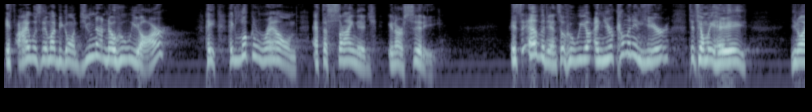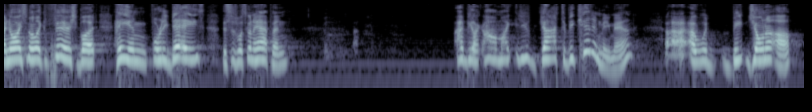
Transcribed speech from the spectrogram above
if I was them, I'd be going, Do you not know who we are? Hey, hey, look around at the signage in our city. It's evidence of who we are. And you're coming in here to tell me, hey, you know, I know I smell like a fish, but hey, in 40 days, this is what's going to happen. I'd be like, oh my, you've got to be kidding me, man. I, I would beat Jonah up.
